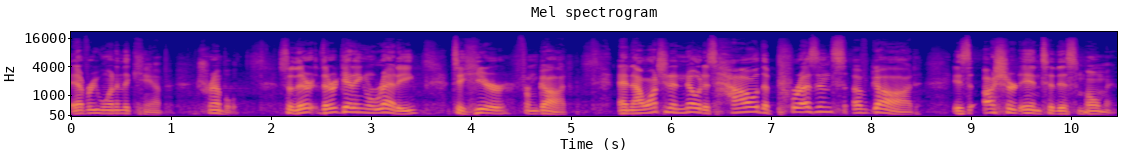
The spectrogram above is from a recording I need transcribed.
Everyone in the camp trembled. So they're, they're getting ready to hear from God. And I want you to notice how the presence of God is ushered into this moment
